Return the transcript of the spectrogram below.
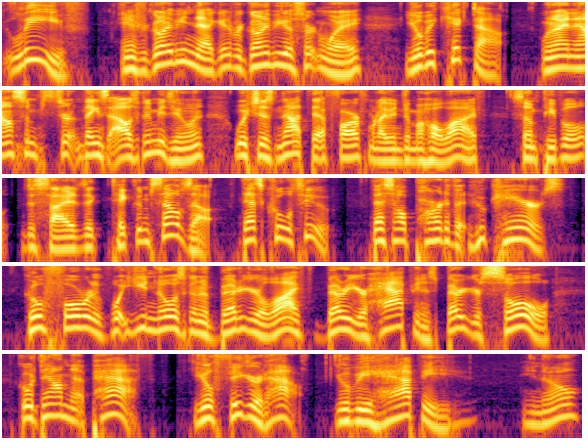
leave. And if you're going to be negative or going to be a certain way, you'll be kicked out. When I announced some certain things I was going to be doing, which is not that far from what I've been doing my whole life, some people decided to take themselves out. That's cool too. That's all part of it. Who cares? Go forward with what you know is going to better your life, better your happiness, better your soul. Go down that path. You'll figure it out. You'll be happy, you know?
